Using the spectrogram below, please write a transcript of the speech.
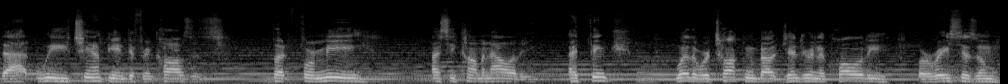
that we champion different causes. But for me, I see commonality. I think whether we're talking about gender inequality or racism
